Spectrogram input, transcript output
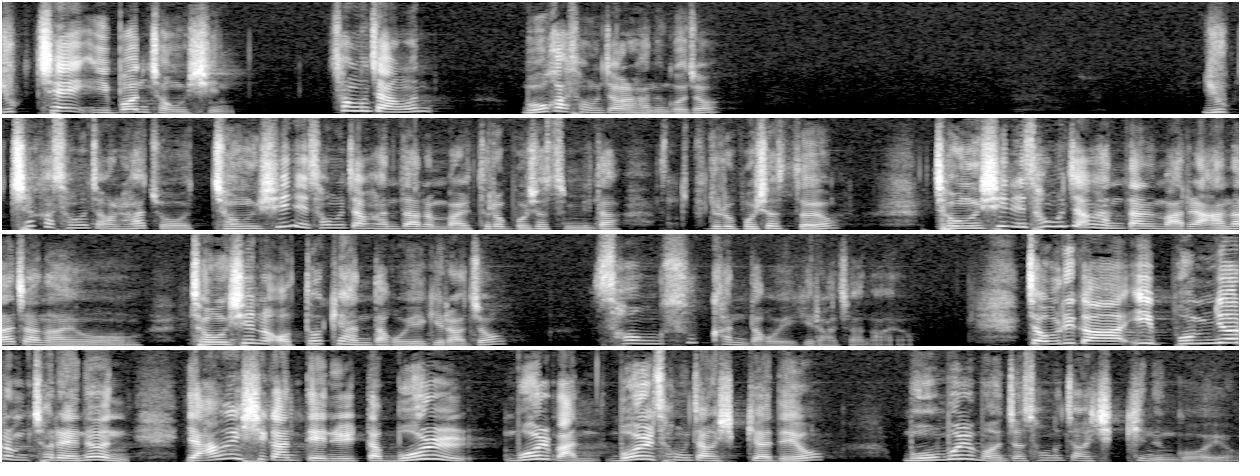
육체, 2번 정신. 성장은 뭐가 성장을 하는 거죠? 육체가 성장을 하죠. 정신이 성장한다는 말 들어보셨습니다. 들어보셨어요? 정신이 성장한다는 말을 안 하잖아요. 정신은 어떻게 한다고 얘기를 하죠? 성숙한다고 얘기를 하잖아요. 자, 우리가 이 봄, 여름철에는 양의 시간대는 일단 뭘, 뭘, 만- 뭘 성장시켜야 돼요? 몸을 먼저 성장시키는 거예요.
